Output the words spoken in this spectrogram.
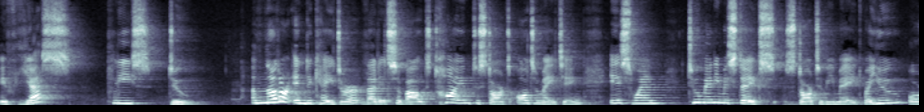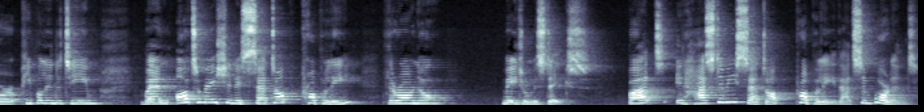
If yes, please do. Another indicator that it's about time to start automating is when too many mistakes start to be made by you or people in the team. When automation is set up properly, there are no major mistakes. But it has to be set up properly, that's important.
